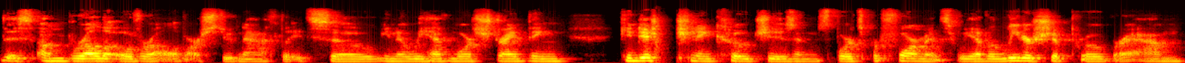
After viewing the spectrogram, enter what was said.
this umbrella over all of our student athletes. So, you know, we have more strength and conditioning coaches and sports performance. We have a leadership program.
